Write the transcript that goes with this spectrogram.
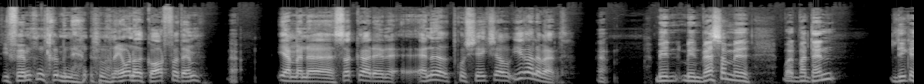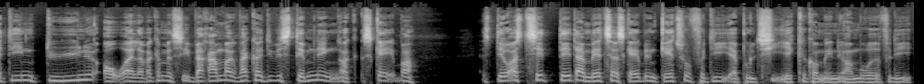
de 15 kriminelle og laver noget godt for dem, Ja. jamen øh, så gør det andet projekt jo irrelevant. Men, men hvad så med, hvordan ligger din dyne over, eller hvad kan man sige, hvad, rammer, hvad gør de ved stemningen og skaber? Altså, det er jo også tit det, der er med til at skabe en ghetto, fordi at politi ikke kan komme ind i området, fordi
